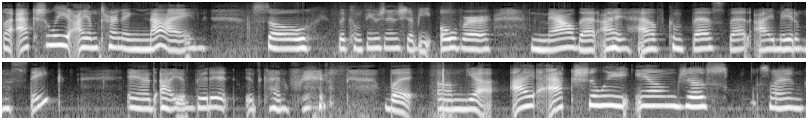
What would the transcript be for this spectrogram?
but actually I am turning 9. So the confusion should be over now that I have confessed that I made a mistake and I admit it. It's kind of weird. but um yeah, I actually am just saying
